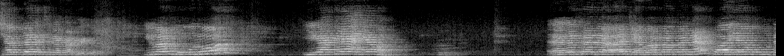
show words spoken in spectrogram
ಶಬ್ದ ರಚನೆ ಮಾಡಬೇಕು. ಇವ ಮೂರು, ಈಗಾಗಲೇ ಆಗ್ಯಾವ ರಗಸದ ಜವಾಬನ ಮಗನ ಯ ಉ ಡ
